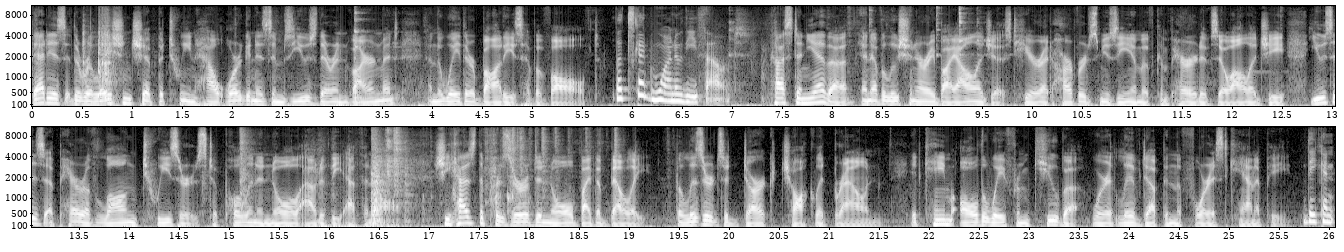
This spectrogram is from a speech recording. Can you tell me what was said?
That is, the relationship between how organisms use their environment and the way their bodies have evolved. Let's get one of these out. Castaneda, an evolutionary biologist here at Harvard's Museum of Comparative Zoology, uses a pair of long tweezers to pull an anole out of the ethanol. She has the preserved anole by the belly. The lizard's a dark chocolate brown. It came all the way from Cuba, where it lived up in the forest canopy. They can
